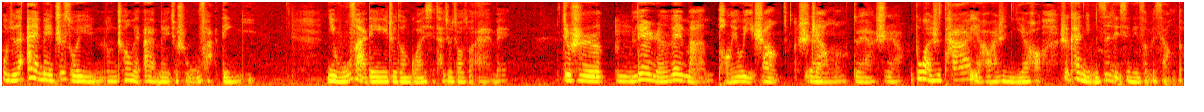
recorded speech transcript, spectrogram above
我觉得暧昧之所以能称为暧昧，就是无法定义。你无法定义这段关系，它就叫做暧昧。就是嗯，恋人未满，朋友以上，是这样吗？对呀、是呀、不管是他也好，还是你也好，是看你们自己心里怎么想的。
